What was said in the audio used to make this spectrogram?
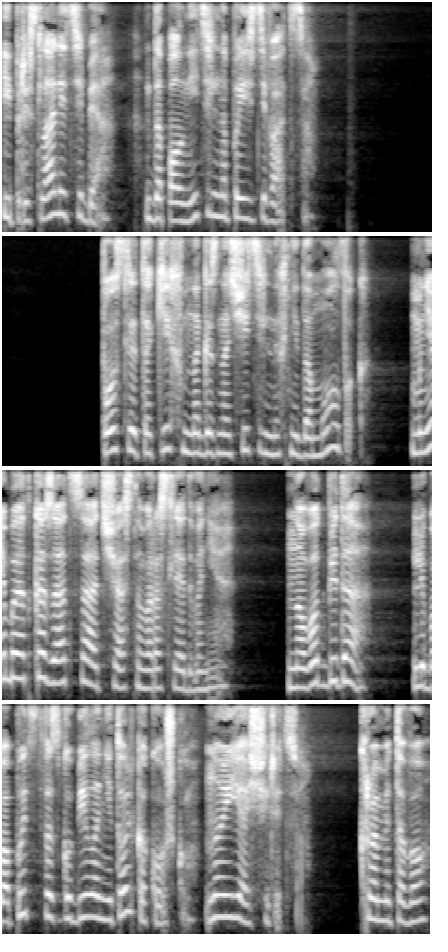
И прислали тебя дополнительно поиздеваться. После таких многозначительных недомолвок мне бы отказаться от частного расследования. Но вот беда. Любопытство сгубило не только кошку, но и ящерицу. Кроме того,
